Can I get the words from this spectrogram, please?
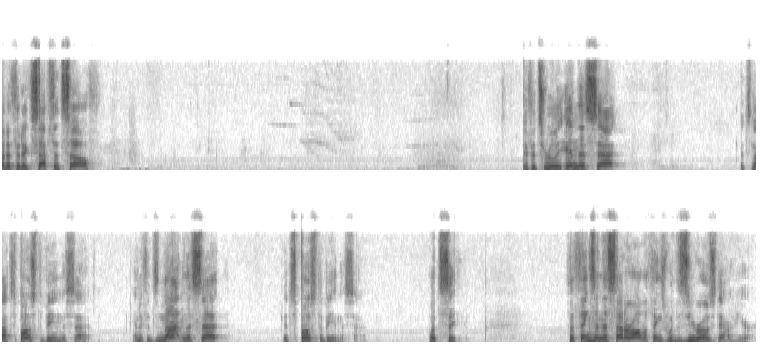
But if it accepts itself, if it's really in this set, it's not supposed to be in the set. And if it's not in the set, it's supposed to be in the set. Let's see. The things in the set are all the things with zeros down here.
